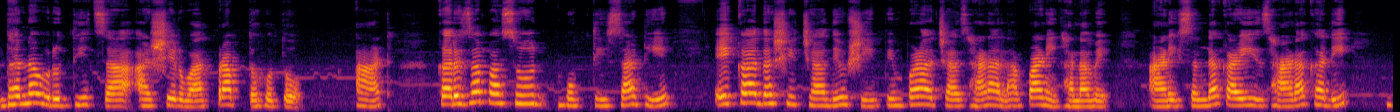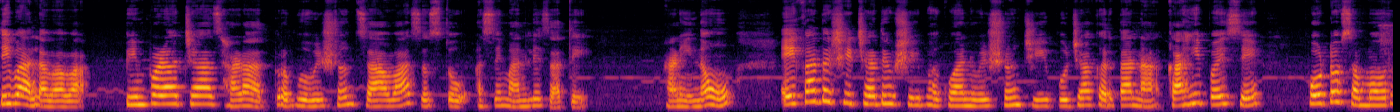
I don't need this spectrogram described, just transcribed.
धनवृद्धीचा आशीर्वाद प्राप्त होतो. आठ कर्जापासून मुक्तीसाठी एकादशीच्या दिवशी पिंपळाच्या झाडाला पाणी घालावे आणि संध्याकाळी झाडाखाली दिवा लावावा. पिंपळाच्या झाडात प्रभू विष्णूंचा वास असतो असे मानले जाते. आणि नऊ एकादशीच्या दिवशी भगवान विष्णूंची पूजा करताना काही पैसे फोटोसमोर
